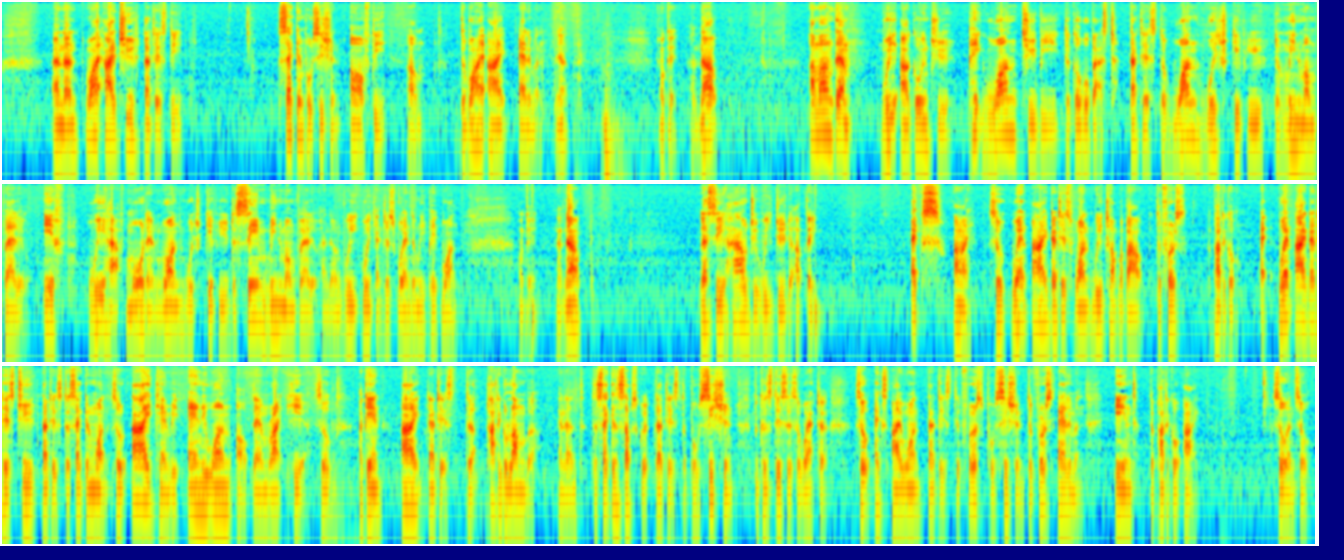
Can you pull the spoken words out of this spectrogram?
and then yi2 that is the second position of the um, the yi element yeah? Okay and now among them we are going to pick one to be the global best. That is the one which give you the minimum value. If we have more than one which give you the same minimum value and then we, we can just randomly pick one. Okay and now let's see how do we do the update. Xi so when i that is 1 we talk about the first particle when i that is 2 that is the second one. So i can be any one of them right here. So again i that is the particle number and then the second subscript that is the position because this is a vector. So xi1 that is the first position the first element in the particle i. So and so.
